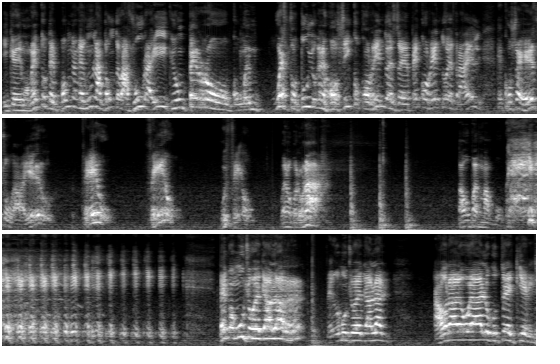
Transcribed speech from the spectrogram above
Y que de momento te pongan en un latón de basura ahí, que un perro con el hueso tuyo en el hocico corriendo, el CDP corriendo detrás de él. ¿Qué cosa es eso, caballero? Feo, feo, muy feo. Bueno, pero nada. Vamos para el mambo. Tengo mucho de qué hablar. Tengo mucho de qué hablar. Ahora le voy a dar lo que ustedes quieren.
